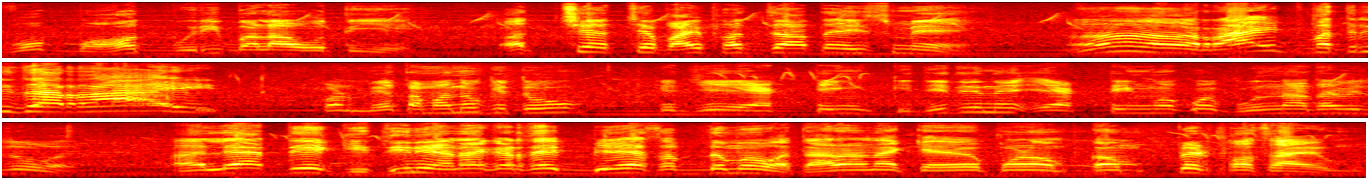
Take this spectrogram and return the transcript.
वो बहुत बुरी बला होती है अच्छे अच्छे भाई फंस जाते हैं इसमें हाँ राइट भत्रीजा राइट પણ મેં તમને શું કીધું કે જે એક્ટિંગ કીધી હતી ને એક્ટિંગમાં કોઈ ભૂલ ના થવી જોઈએ અલ્યા તે કીધી ને એના કરતા બે શબ્દમાં વધારાના કહેવાય પણ કમ્પ્લીટ ફસાયો હું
